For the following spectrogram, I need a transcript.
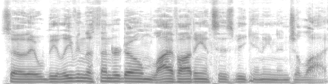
So they will be leaving the Thunderdome, live audiences beginning in July.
